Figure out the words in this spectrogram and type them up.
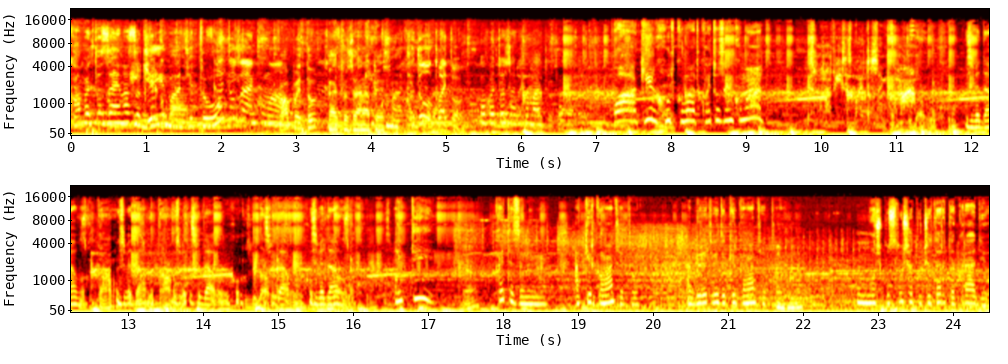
Kaj pa je to za ena zadeva? Kjer komat je to? Kaj je to za en komad? Kaj pa je to? Kaj je to za ena pesem? Kdo, kaj je to? Kaj pa je to za en komad? Wow, kjer hud komat, kaj je to za en komat? Zvedavo. Zvedavo. Zvedavo. Zvedavo. Zve- Zvedavo uho. Zvedavo. Zvedavo uho. Zvedavo. Ej ti, kaj te zanima? A kjer komat je to? A bi rad videl, kjer komat je to? Moš poslušati v četrtek radio.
